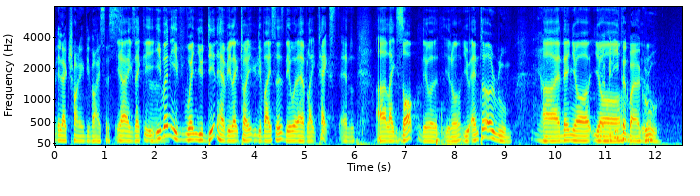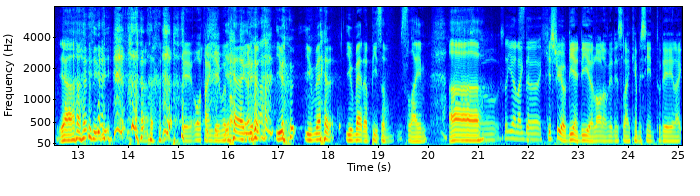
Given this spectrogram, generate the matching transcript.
electronic devices. Yeah, exactly. Yeah. Even if when you did have electronic devices, they would have like text and uh, like Zork. They would, you know, you enter a room, Yeah. uh, and then you're your You your have been eaten by a you know, grue. Yeah, Okay, old time gamer talk. yeah. You, you you met you met a piece of slime. Uh, So, so yeah, like the history of D and D, a lot of it is like can be seen today, like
